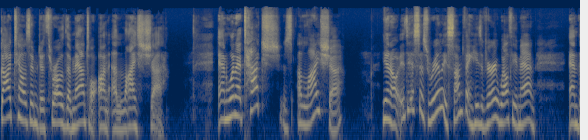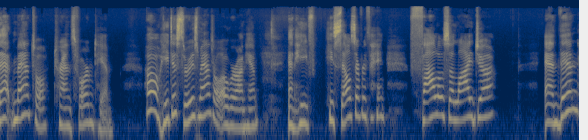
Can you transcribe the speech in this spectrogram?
God tells him to throw the mantle on Elisha. And when it touches Elisha, you know, this is really something. He's a very wealthy man. And that mantle transformed him. Oh, he just threw his mantle over on him and he, he sells everything, follows Elijah, and then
